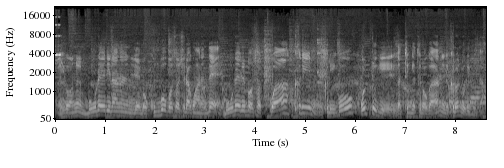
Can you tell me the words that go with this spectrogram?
이거는 모렐이라는 이제 뭐 곰보버섯이라고 하는데 모렐 버섯과 크림 그리고 꼴뚜기 같은 게 들어간 그런 요리입니다.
